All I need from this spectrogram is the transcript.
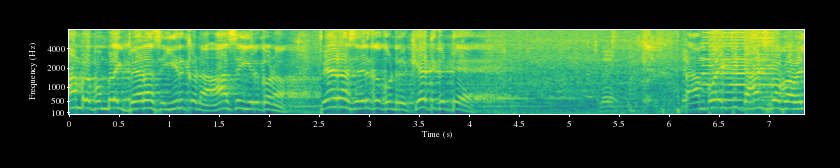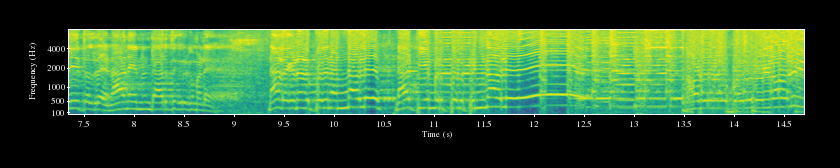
ஆம்பளை பொம்பளைக்கு பேராசை இருக்கணும் ஆசை இருக்கணும். பேராசை இருக்க கொண்டு கேட்டுக்கிட்டு நான் போயிட்டு டான்ஸ் பாப்பா வெளியே தள்ளுறேன். நானே நின்று அறுத்துக்கு இருக்க மாட்டேன். நாடகம் நடப்பது நன்னாலே நாட்டியம் இருப்பது பின்னாலே நாடக நடப்பது பின்னாலே,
